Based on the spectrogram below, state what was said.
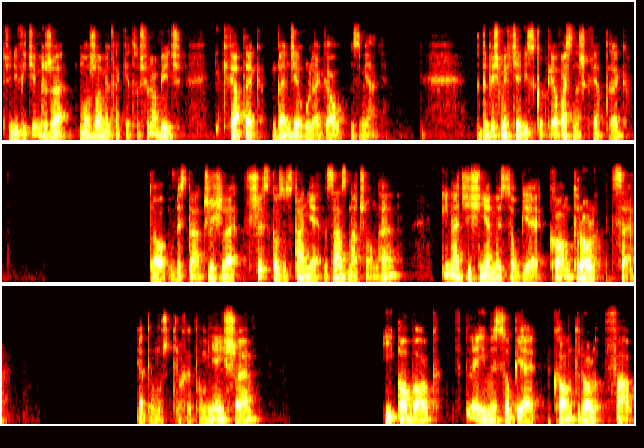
Czyli widzimy, że możemy takie coś robić i kwiatek będzie ulegał zmianie. Gdybyśmy chcieli skopiować nasz kwiatek, to wystarczy, że wszystko zostanie zaznaczone i naciśniemy sobie Ctrl C. Ja to może trochę pomniejszę. I obok wkleimy sobie Ctrl V.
